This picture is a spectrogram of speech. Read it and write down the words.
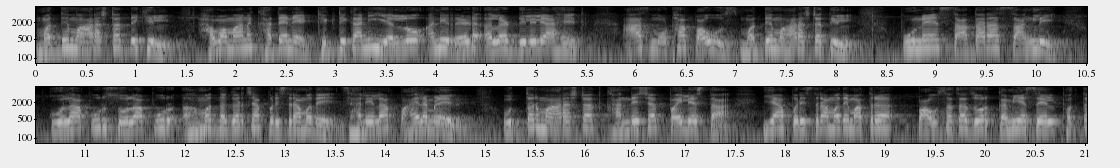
मध्य महाराष्ट्रात देखील हवामान खात्याने ठिकठिकाणी येल्लो आणि रेड अलर्ट दिलेले आहेत. आज मोठा पाऊस मध्य महाराष्ट्रातील पुणे सातारा सांगली कोल्हापूर सोलापूर अहमदनगरच्या परिसरामध्ये झालेला पाहायला मिळेल. उत्तर महाराष्ट्रात खानदेशात पाहिले असता. या परिसरामध्ये मात्र पावसाचा जोर कमी असेल. फक्त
